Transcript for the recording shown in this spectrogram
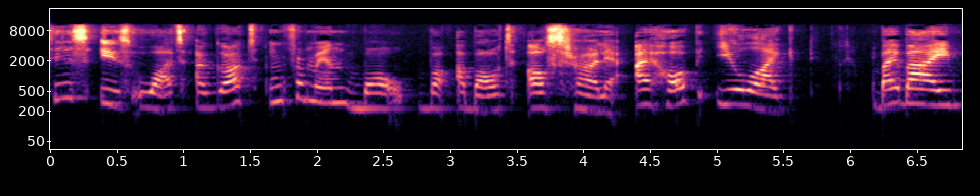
This is what I got information about Australia. I hope you liked. Bye bye.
